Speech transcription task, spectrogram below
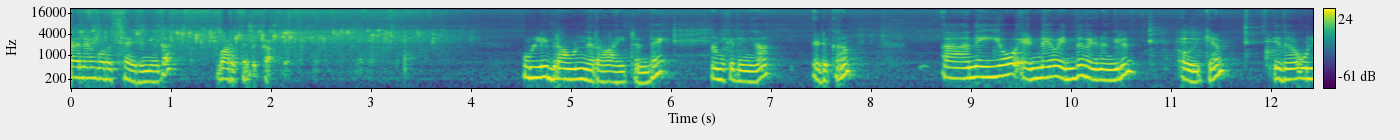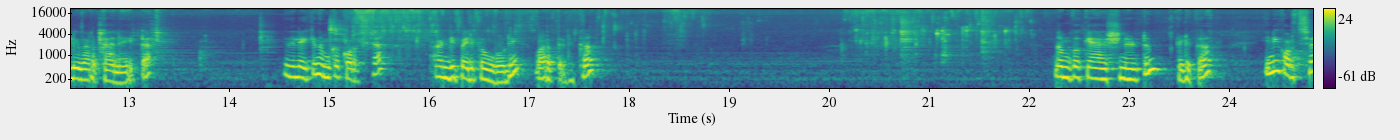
കനം കുറച്ചരിഞ്ഞത് വറുത്തെടുക്കാം. ഉള്ളി ബ്രൗൺ നിറമായിട്ടുണ്ട്. നമുക്കിതിങ്ങ എടുക്കാം. നെയ്യോ എണ്ണയോ എന്ത് വേണമെങ്കിലും ഒഴിക്കാം. ഇത് ഉള്ളി വറുക്കാനായിട്ട്. ഇതിലേക്ക് നമുക്ക് കുറച്ച് അണ്ടിപ്പരിപ്പും കൂടി വറുത്തെടുക്കാം. നമുക്ക് ക്യാഷിനട്ടും എടുക്കാം. ഇനി കുറച്ച്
